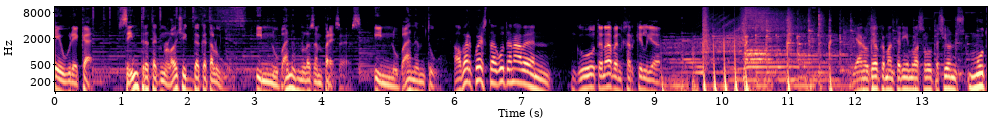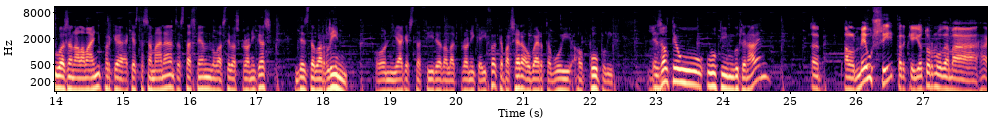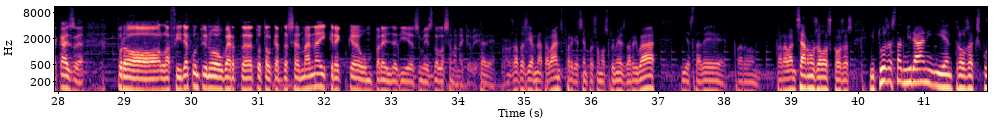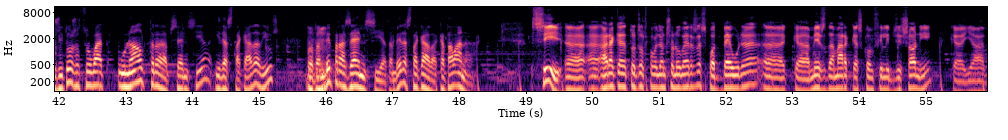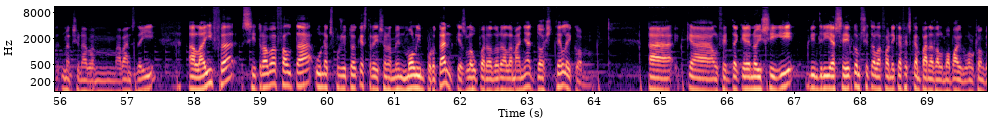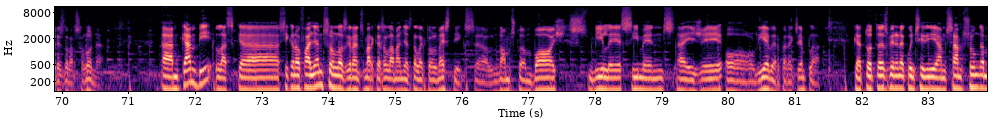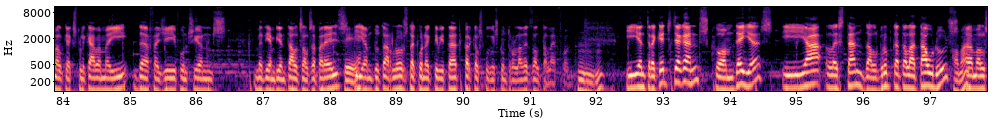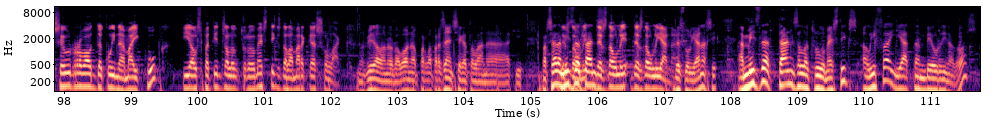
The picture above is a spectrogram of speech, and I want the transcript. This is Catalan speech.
Eurecat, centre tecnològic de Catalunya. Innovant amb les empreses. Innovant amb tu. Albert Cuesta, guten Abend. Guten Abend, Herkilia. Ja noteu que mantenim les salutacions mútues en alemany perquè aquesta setmana ens estàs fent les teves cròniques des de Berlín, on hi ha aquesta fira d'electrònica IFA, que per cert ha obert avui al públic. Mm. És el teu últim Guten Abend? Uh, el meu sí, perquè jo torno demà a casa, però la fira continua oberta tot el cap de setmana i crec que un parell de dies més de la setmana que ve. Està bé, però nosaltres ja hem anat abans perquè sempre som els primers d'arribar i està bé per, per avançar-nos a les coses. I tu has estat mirant i entre els expositors has trobat una altra absència i destacada, dius, però uh -huh. també presència, també destacada, catalana. Sí, eh, ara que tots els pavellons són oberts es pot veure eh, que a més de marques com Philips i Sony, que ja mencionàvem abans d'ahir, a la IFA s'hi troba a faltar un expositor que és tradicionalment molt important, que és l'operadora alemanya Deutsche Telekom. Uh, que el fet de que no hi sigui vindria a ser com si Telefònica fes campana del Mobile World Congress de Barcelona. En canvi, les que sí que no fallen són les grans marques alemanyes d'electrodomèstics, eh, noms com Bosch, Miele, Siemens, AEG o Lieber, per exemple, que totes venen a coincidir amb Samsung amb el que explicàvem ahir d'afegir funcions mediambientals als aparells sí. i amb dotar-los de connectivitat perquè els puguis controlar des del telèfon. Mm -hmm. I entre aquests gegants, com deies, hi ha l'estant del grup català Taurus Home. amb el seu robot de cuina MyCook, i els petits electrodomèstics de la marca Solac. Doncs mira, l'enhorabona per la presència catalana aquí. Per cert, enmig de tants... Des d'Oliana. Des d'Oliana, sí. Enmig de tants electrodomèstics, a l'IFA hi ha també ordinadors?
